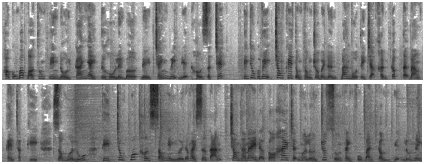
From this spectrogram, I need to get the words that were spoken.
Họ cũng bác bỏ thông tin đồn cá nhảy từ hồ lên bờ để tránh bị điện hở giật chết. Kính thưa quý vị, trong khi Tổng thống Joe Biden ban bố tình trạng khẩn cấp tại bang Kentucky do mưa lũ, thì Trung Quốc hơn 6.000 người đã phải sơ tán. Trong tháng này đã có hai trận mưa lớn trút xuống thành phố Bàn Cẩm, huyện Lưu Ninh,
